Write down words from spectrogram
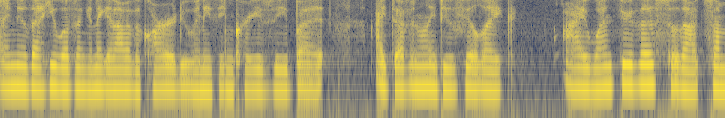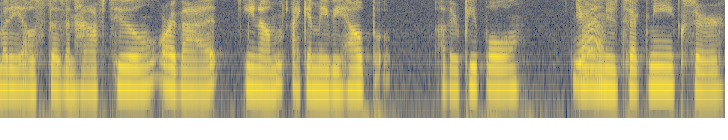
I knew that he wasn't going to get out of the car or do anything crazy, but I definitely do feel like I went through this so that somebody else doesn't have to, or that, you know, I can maybe help other people Yeah. learn new techniques or.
